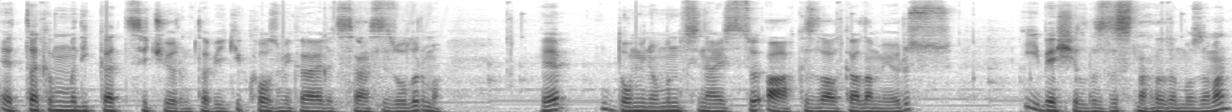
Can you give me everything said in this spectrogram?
Evet takımımı dikkat seçiyorum tabii ki. Kozmik Hayalet sensiz olur mu? Ve Domino'mun senaristi... Aa kızıl halka alamıyoruz. İyi 5 yıldızlısını alalım o zaman.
